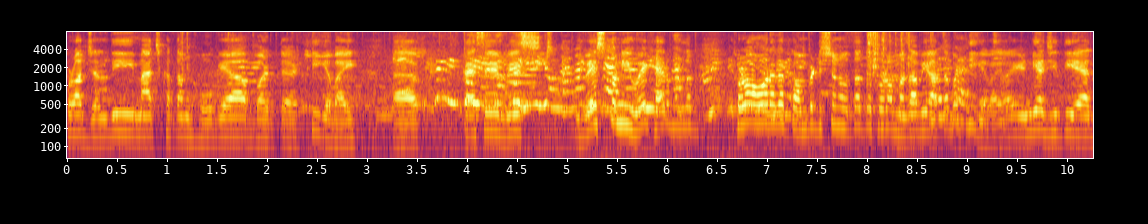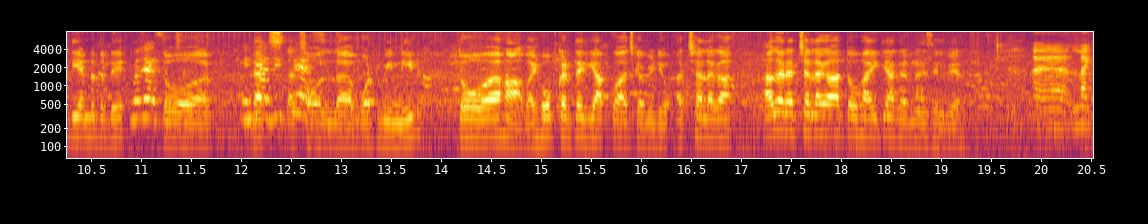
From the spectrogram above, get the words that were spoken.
थोड़ा जल्दी मैच ख़त्म हो गया बट ठीक है भाई। अ, पैसे वेस्ट वेस्ट तो नहीं हुए खैर मतलब थोड़ा और अगर कंपटीशन होता तो थोड़ा मज़ा भी आता बट ठीक है भाई भाई इंडिया जीती है at the end of the day तो that's that's all what we need तो uh, हाँ भाई होप करते हैं कि आपको आज का वीडियो अच्छा लगा। अगर अच्छा लगा तो भाई क्या करना है सिल्विया लाइक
